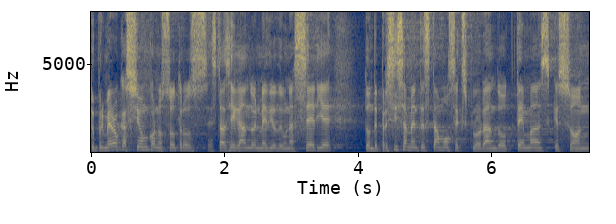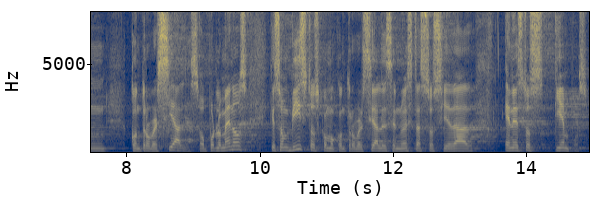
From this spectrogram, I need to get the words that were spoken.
tu primera ocasión con nosotros, estás llegando en medio de una serie donde precisamente estamos explorando temas que son controversiales, o por lo menos que son vistos como controversiales en nuestra sociedad en estos tiempos.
